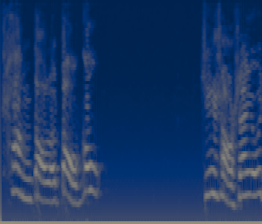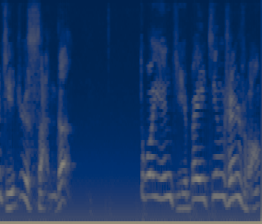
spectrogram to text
唱到了倒钩，金少山有几句散的：“多饮几杯精神爽，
